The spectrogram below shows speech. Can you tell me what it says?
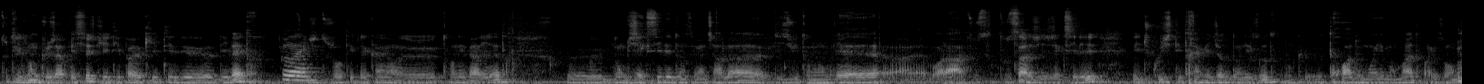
Toutes les langues que j'appréciais, qui étaient, pas, qui étaient de- des lettres. Ouais. J'ai toujours été quelqu'un euh, tourné vers les lettres. Euh, donc j'ai excellé dans ces matières-là, 18 en anglais, euh, voilà, tout, tout ça j'ai excellé. Et du coup j'étais très médiocre dans les autres, donc euh, 3 de moyenne en maths par exemple.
